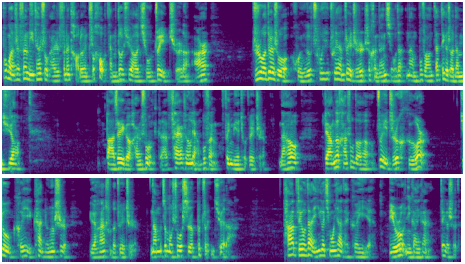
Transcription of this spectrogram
不管是分离参数还是分类讨论之后，咱们都需要求最值的。而直和对数混合出出现最值是很难求的，那么不妨在这个时候咱们需要。把这个函数给它拆成两部分，分别求最值，然后两个函数的最值和就可以看成是原函数的最值。那么这么说是不准确的，它只有在一个情况下才可以。比如你看一看这个式子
